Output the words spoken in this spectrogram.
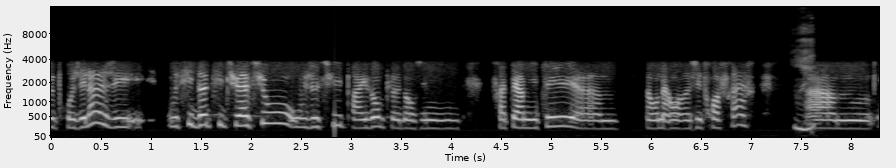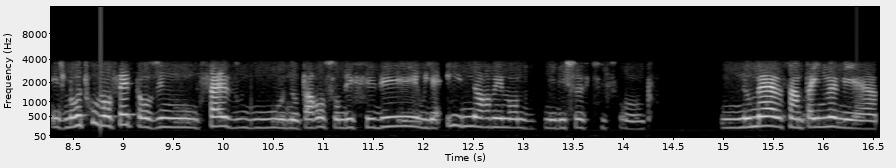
ce projet-là, j'ai aussi d'autres situations où je suis, par exemple, dans une fraternité. euh, on a, j'ai trois frères. Ouais. Euh, et je me retrouve en fait dans une phase où nos parents sont décédés, où il y a énormément de mais des choses qui sont innommables, enfin pas innommables, mais euh,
